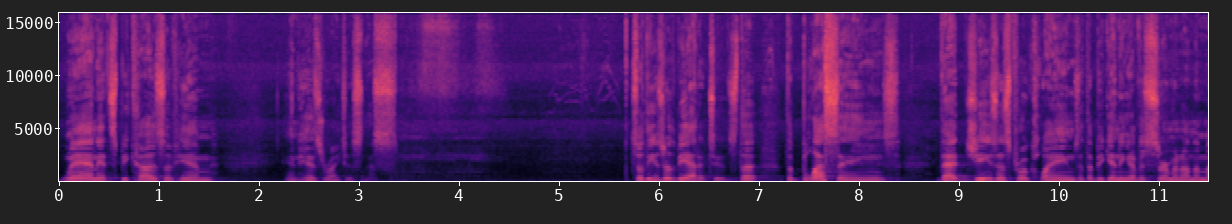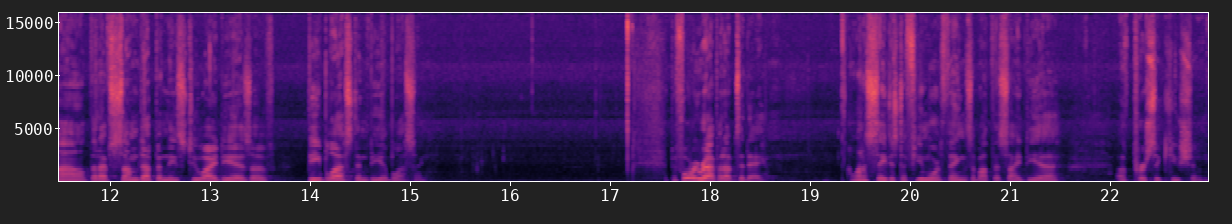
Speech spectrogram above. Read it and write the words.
When it's because of Him and His righteousness. So these are the Beatitudes, the, the blessings that Jesus proclaims at the beginning of his Sermon on the Mount that I've summed up in these two ideas of be blessed and be a blessing. Before we wrap it up today, I want to say just a few more things about this idea of persecution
